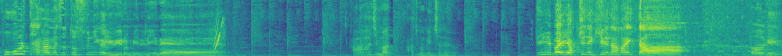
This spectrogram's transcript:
그걸 당하면서 또 순위가 2위로 밀리네. 아 하지만 하지만 괜찮아요. 일발 역전의 기회 남아있다. 오케이.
